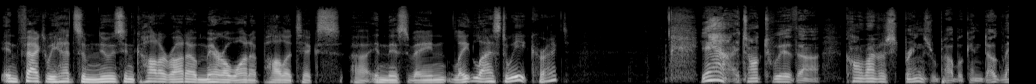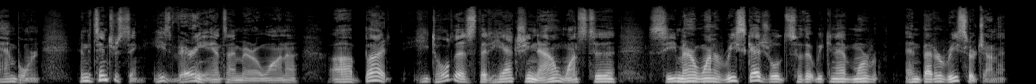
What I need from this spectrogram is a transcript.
In fact, we had some news in Colorado marijuana politics uh, in this vein late last week, correct? Yeah, I talked with uh, Colorado Springs Republican Doug Lamborn, and it's interesting. He's very anti marijuana, uh, but he told us that he actually now wants to see marijuana rescheduled so that we can have more and better research on it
